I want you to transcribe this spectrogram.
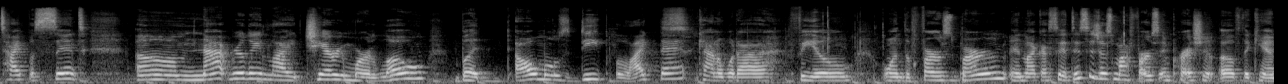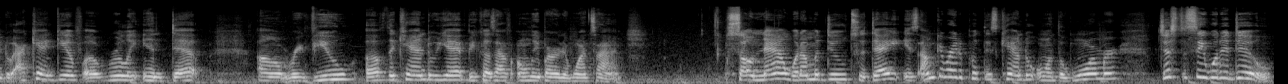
type of scent um, not really like cherry merlot, but almost deep like that. Kind of what I feel on the first burn. And like I said, this is just my first impression of the candle. I can't give a really in-depth um, review of the candle yet because I've only burned it one time. So now what I'm gonna do today is I'm getting ready to put this candle on the warmer just to see what it do.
